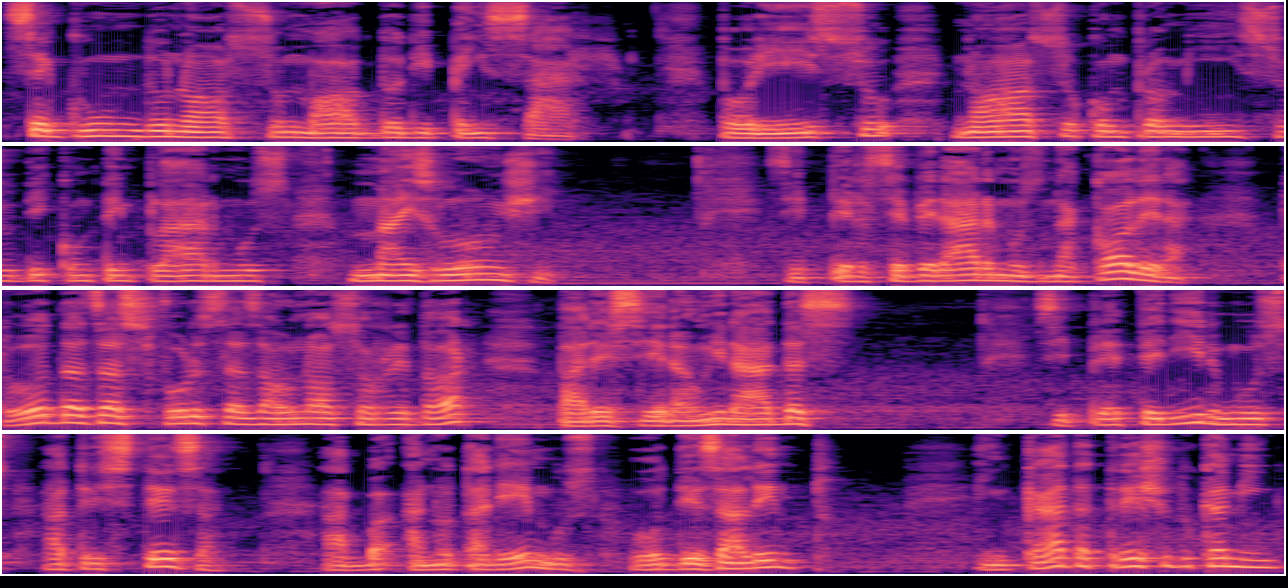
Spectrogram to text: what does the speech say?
segundo nosso modo de pensar. Por isso, nosso compromisso de contemplarmos mais longe. Se perseverarmos na cólera, Todas as forças ao nosso redor parecerão iradas. Se preferirmos a tristeza, anotaremos o desalento em cada trecho do caminho,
